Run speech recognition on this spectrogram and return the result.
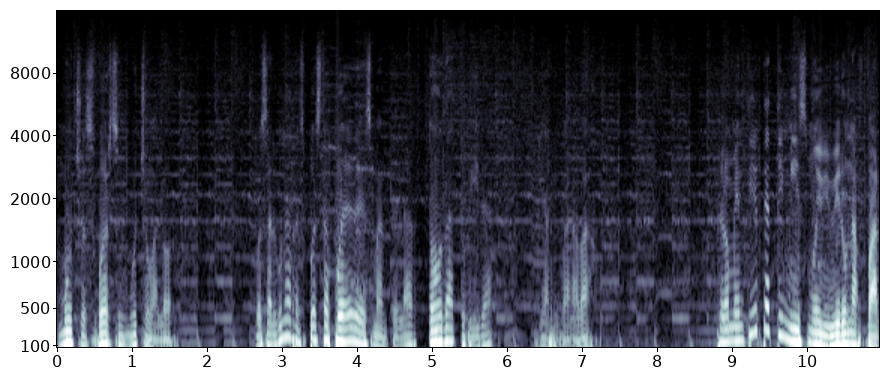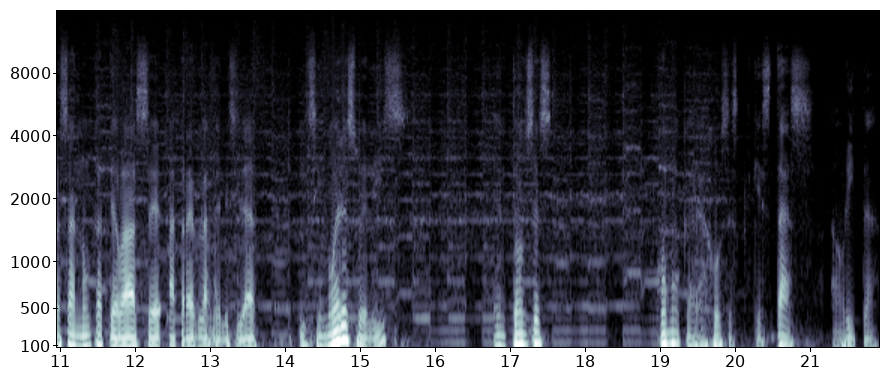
mucho esfuerzo y mucho valor. Pues alguna respuesta puede desmantelar toda tu vida y arribar abajo. Pero mentirte a ti mismo y vivir una farsa nunca te va a hacer atraer la felicidad. Y si no eres feliz, entonces, ¿cómo carajos es que estás ahorita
